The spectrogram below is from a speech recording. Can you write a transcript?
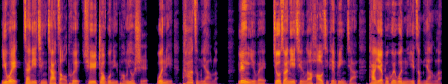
一位在你请假早退去照顾女朋友时问你他怎么样了，另一位就算你请了好几天病假，他也不会问你怎么样了。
